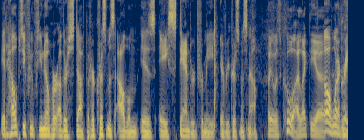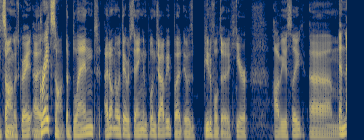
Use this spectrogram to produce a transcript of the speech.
it helps if, if you know her other stuff but her christmas album is a standard for me every christmas now But it was cool. I like the. Uh, Oh, what a great song! song. was great. Uh, Great song. The blend. I don't know what they were saying in Punjabi, but it was beautiful to hear. Obviously, um, and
